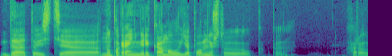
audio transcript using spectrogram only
Да, то есть, э, ну, по крайней мере, Камал, я помню, что как бы, хоро,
